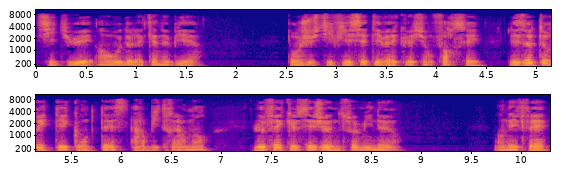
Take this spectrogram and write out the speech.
situé en haut de la Canebière. Pour justifier cette évacuation forcée, les autorités contestent arbitrairement le fait que ces jeunes soient mineurs. En effet,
